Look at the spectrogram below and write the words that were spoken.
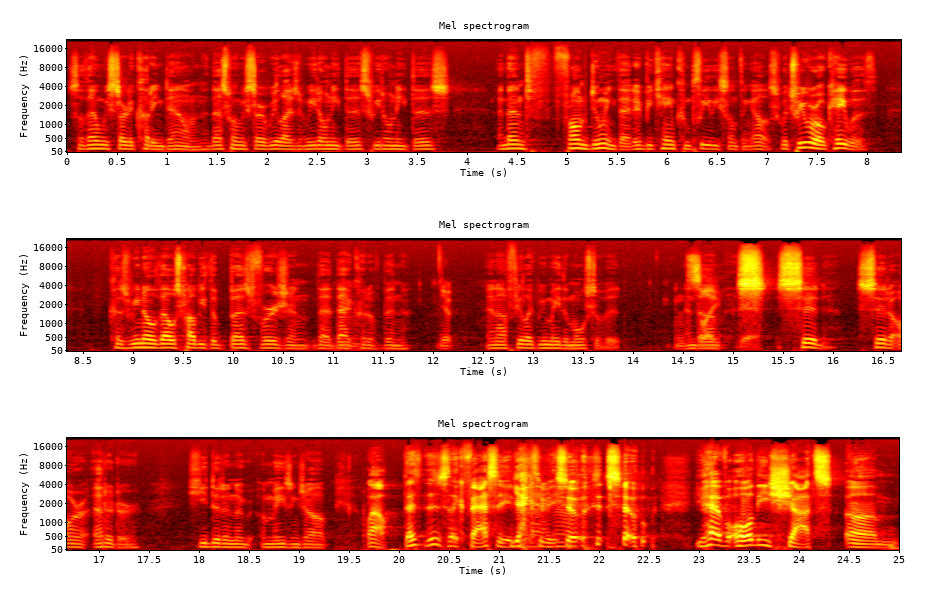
So then we started cutting down. That's when we started realizing we don't need this, we don't need this. And then f- from doing that, it became completely something else, which we were okay with cuz we know that was probably the best version that that Mhm. could have been. Yep. And I feel like we made the most of it. And And it's uh, like, yeah. S- Sid, Sid our editor, he did an a- amazing job. Wow, that's, this is like fascinating Yeah. to me. So, so you have all these shots. Um,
